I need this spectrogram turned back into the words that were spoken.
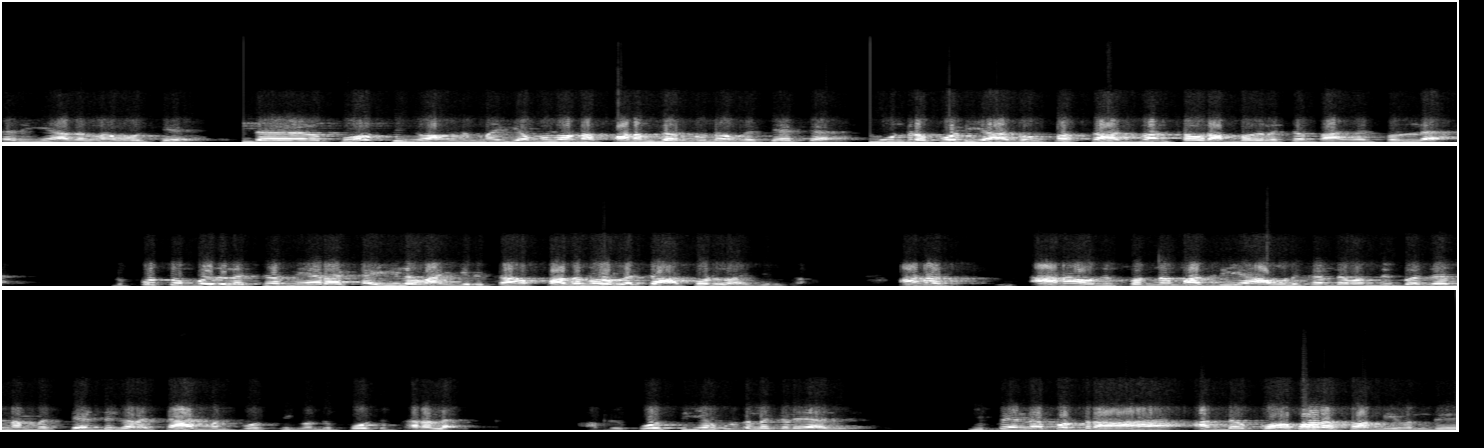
சரிங்க அதெல்லாம் ஓகே இந்த போஸ்டிங் வாங்கணும்னா எவ்வளவு நான் பணம் தரணும்னு அவங்க கேட்க மூன்றரை கோடி ஆகும். ஃபர்ஸ்ட் அட்வான்ஸா ஒரு ஐம்பது லட்சம் தாங்கன்னு சொல்ல. முப்பத்தொன்பது லட்சம் நேரா கையில வாங்கியிருக்கான். பதினோரு லட்சம் அக்கௌண்ட் வாங்கியிருக்கான். ஆனா ஆனா வந்து சொன்ன மாதிரியே அவனுக்கு அந்த வந்து பிரதர் நம்ம ஸ்டேட்டுக்கான சேர்மன் போஸ்டிங் வந்து போட்டு தரல. அப்படி போஸ்டிங்கே முதல்ல கிடையாது. இப்ப என்ன பண்றான்? அந்த கோபாலசாமி வந்து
